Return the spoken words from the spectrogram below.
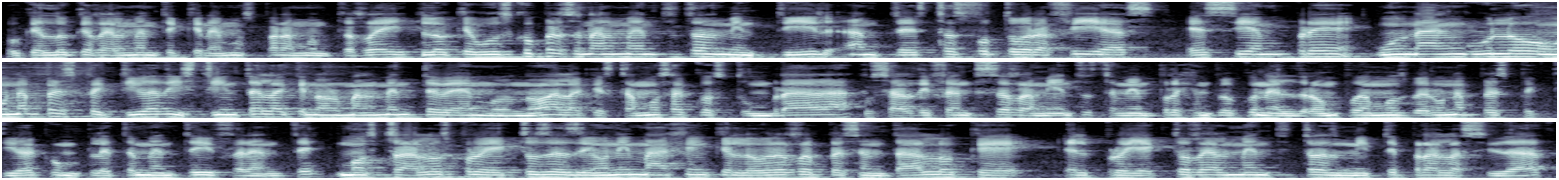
o qué es lo que realmente queremos para Monterrey. Lo que busco personalmente transmitir ante estas fotografías es siempre un ángulo, una perspectiva distinta a la que normalmente vemos, ¿no? A la que estamos acostumbrados a usar diferentes herramientas. También, por ejemplo, con el dron podemos ver una perspectiva completamente diferente, mostrar los proyectos desde un una imagen que logre representar lo que el proyecto realmente transmite para la ciudad,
